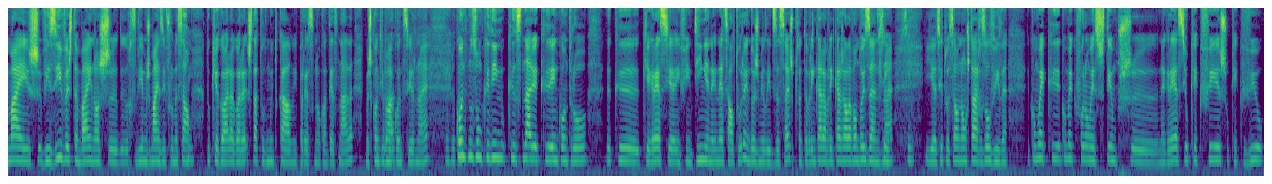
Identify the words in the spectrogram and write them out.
mais visíveis também. Nós uh, recebíamos mais informação Sim. do que agora. Agora está tudo muito calmo e parece que não acontece nada, mas continua é a acontecer, não é? é Conte-nos um bocadinho que cenário é que encontrou que, que a Grécia, enfim, tinha nessa altura, em 2016, portanto, a brincar, a brincar já lá vão dois anos, sim, não é? Sim. E a situação não está resolvida. Como é que, como é que foram esses tempos uh, na Grécia? O que é que fez? O que é que viu?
